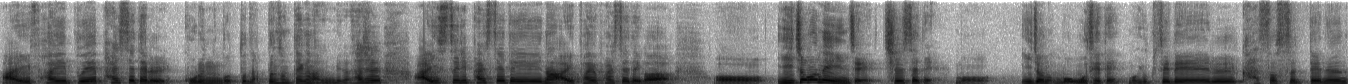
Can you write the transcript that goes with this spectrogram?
i5의 8세대를 고르는 것도 나쁜 선택은 아닙니다. 사실 i3 8세대나 i5 8세대가 어, 이전에 이제 7세대 뭐 이전 뭐 5세대, 뭐 6세대를 갔었을 때는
